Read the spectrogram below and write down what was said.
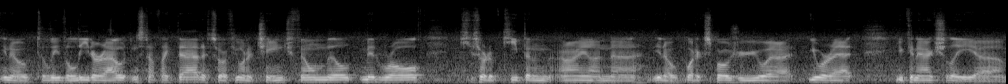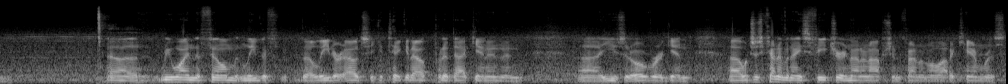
you know to leave the leader out and stuff like that. So if you want to change film mid-roll sort of keep an eye on uh, you know what exposure you at you were at you can actually um, uh, rewind the film and leave the, the, leader out so you can take it out put it back in and then uh, use it over again uh, which is kind of a nice feature not an option found on a lot of cameras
